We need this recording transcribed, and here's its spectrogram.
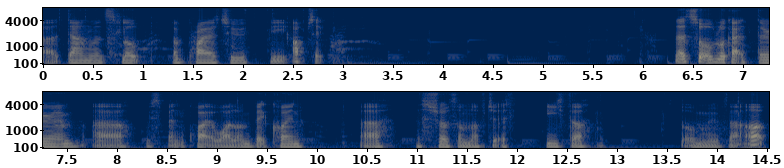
uh, downward slope uh, prior to the uptick. Let's sort of look at Ethereum. Uh, we spent quite a while on Bitcoin. Uh, let's show some love to Ether. So move that up.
